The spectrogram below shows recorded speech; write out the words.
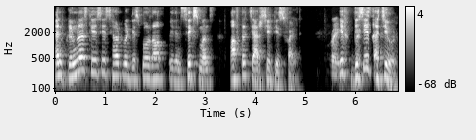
And criminal cases have to be disposed of within six months after charge sheet is filed. Right. If this is achieved,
